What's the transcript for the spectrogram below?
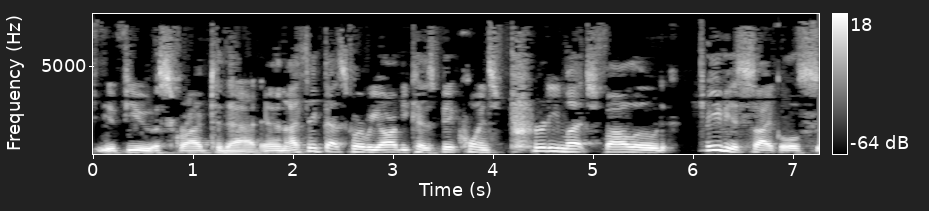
if you ascribe to that. And I think that's where we are because Bitcoin's pretty much followed previous cycles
